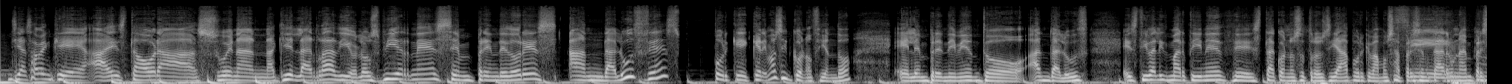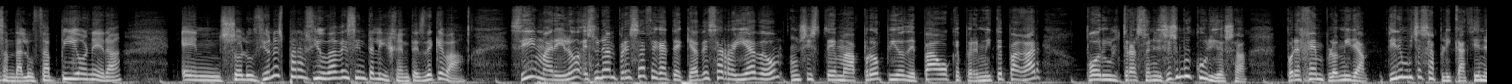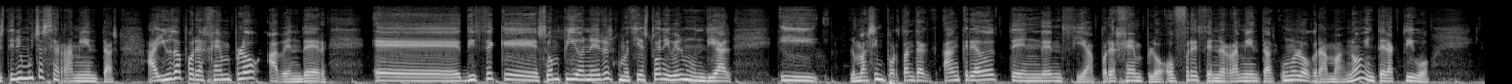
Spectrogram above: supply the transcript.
Ya saben que a esta hora suenan aquí en la radio los viernes emprendedores andaluces porque queremos ir conociendo el emprendimiento andaluz. Estíbaliz Martínez está con nosotros ya porque vamos a presentar una empresa andaluza pionera en soluciones para ciudades inteligentes. ¿De qué va? Sí, Marilo, es una empresa, fíjate, que ha desarrollado un sistema propio de pago que permite pagar por ultrasonidos. Es muy curiosa. Por ejemplo, mira, tiene muchas aplicaciones, tiene muchas herramientas. Ayuda, por ejemplo, a vender. Eh, dice que son pioneros, como decías tú, a nivel mundial. Y lo más importante, han creado tendencia. Por ejemplo, ofrecen herramientas, un holograma, ¿no? Interactivo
